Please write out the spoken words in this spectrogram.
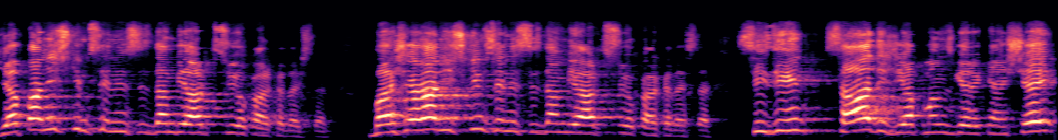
Yapan hiç kimsenin sizden bir artısı yok arkadaşlar. Başaran hiç kimsenin sizden bir artısı yok arkadaşlar. Sizin sadece yapmanız gereken şey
